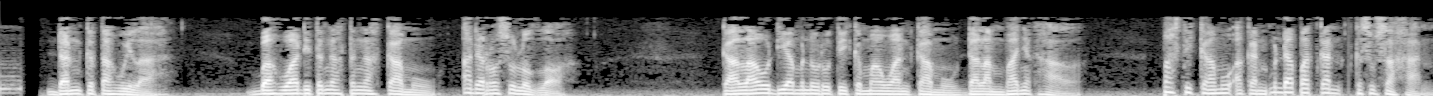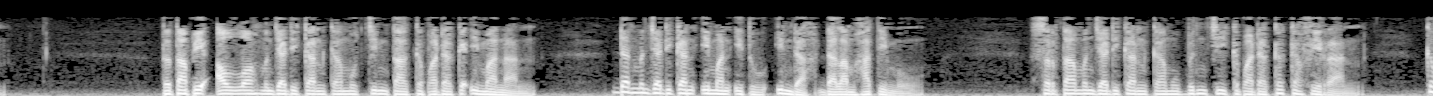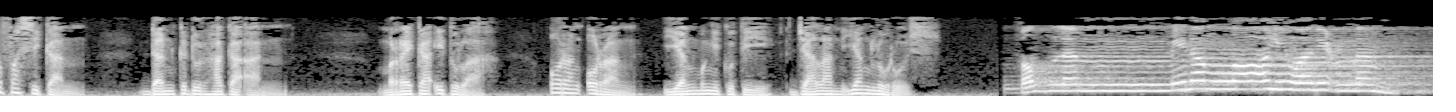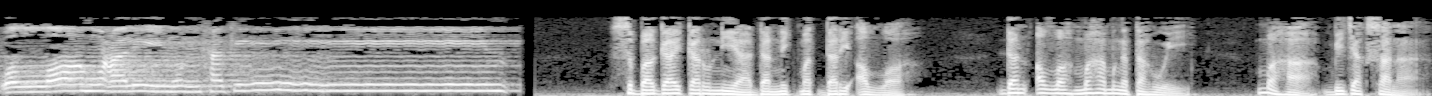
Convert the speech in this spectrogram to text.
Dan ketahuilah bahwa di tengah-tengah kamu ada Rasulullah. Kalau dia menuruti kemauan kamu dalam banyak hal, pasti kamu akan mendapatkan kesusahan. Tetapi Allah menjadikan kamu cinta kepada keimanan dan menjadikan iman itu indah dalam hatimu, serta menjadikan kamu benci kepada kekafiran, kefasikan, dan kedurhakaan. Mereka itulah orang-orang yang mengikuti jalan yang lurus. Sebagai karunia dan nikmat dari Allah, dan Allah Maha Mengetahui, Maha Bijaksana.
